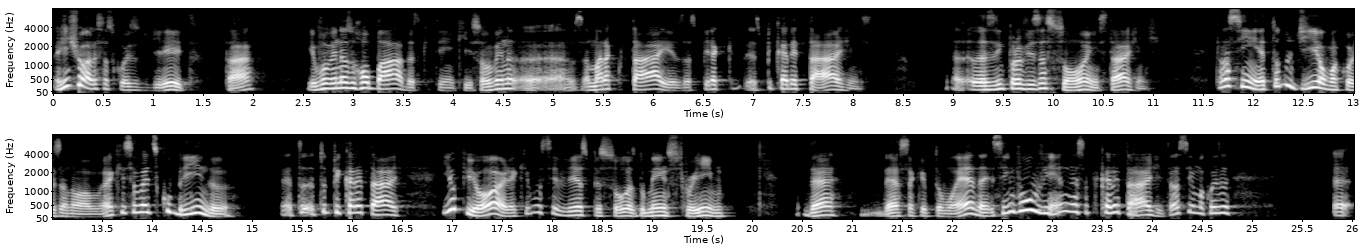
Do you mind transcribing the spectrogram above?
a gente olha essas coisas do direito, tá? Eu vou vendo as roubadas que tem aqui, só vou vendo ah, as maracutaias, as, as picaretagens, as improvisações, tá, gente? Então, assim, é todo dia uma coisa nova. É que você vai descobrindo. É, é tudo picaretagem. E o pior é que você vê as pessoas do mainstream né, dessa criptomoeda se envolvendo nessa picaretagem. Então, assim, uma coisa é,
